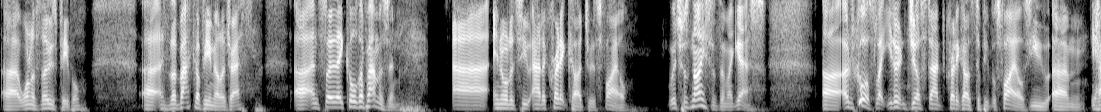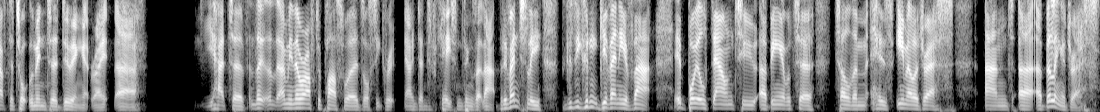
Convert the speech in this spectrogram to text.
uh, one of those people, uh, as the backup email address. Uh, and so they called up Amazon in order to add a credit card to his file, which was nice of them, I guess. of course, like you don't just add credit cards to people's files. You um, you have to talk them into doing it, right? You had to, I mean, they were after passwords or secret identification, things like that. But eventually, because he couldn't give any of that, it boiled down to uh, being able to tell them his email address and uh, a billing address.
